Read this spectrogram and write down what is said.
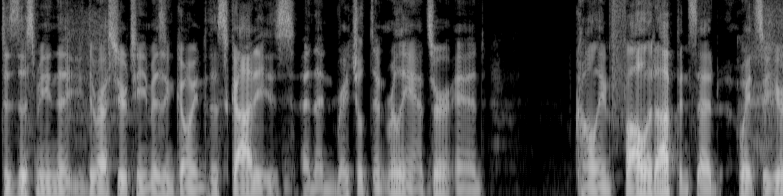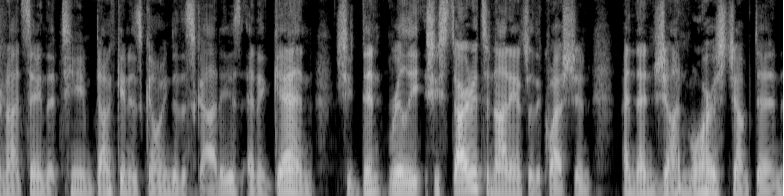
does this mean that the rest of your team isn't going to the Scotties? And then Rachel didn't really answer, and Colleen followed up and said, "Wait, so you're not saying that Team Duncan is going to the Scotties?" And again, she didn't really. She started to not answer the question, and then John Morris jumped in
